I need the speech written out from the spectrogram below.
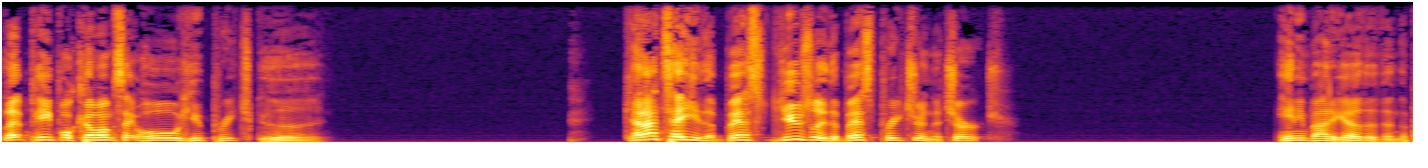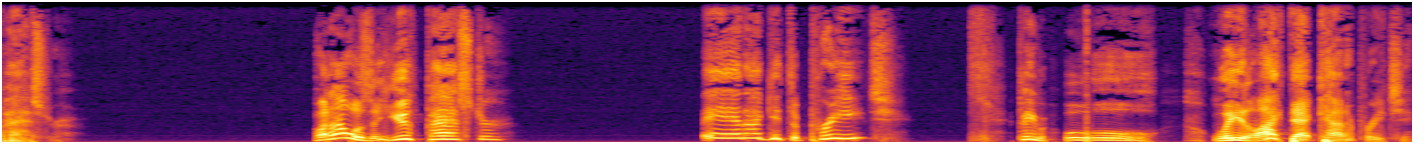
Let people come up and say, Oh, you preach good. Can I tell you the best, usually the best preacher in the church? Anybody other than the pastor. When I was a youth pastor, man, I get to preach. People, oh, we like that kind of preaching.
